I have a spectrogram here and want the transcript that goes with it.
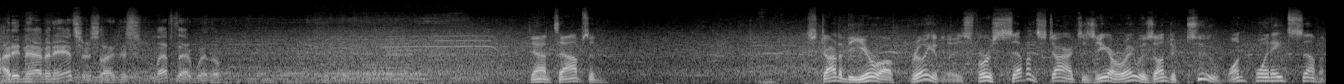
I didn't have an answer, so I just left that with them. John Thomson started the year off brilliantly. His first seven starts, his ERA was under two, 1.87.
